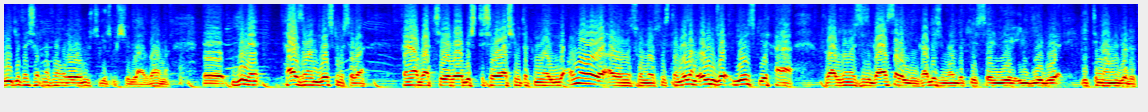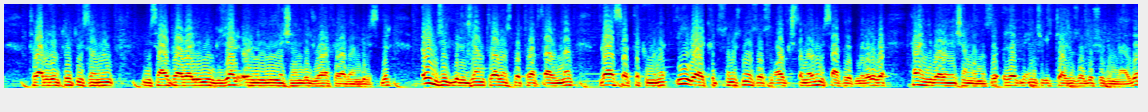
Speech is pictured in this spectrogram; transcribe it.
Bir iki taş atma falan olayı olmuştu geçmiş yıllarda ama e, yine her zaman diyoruz ki mesela Fenerbahçe'ye veya Beşiktaş'a veya başka bir takımla ilgili onlarla da aranın sorun olsun istemeyiz ama olunca diyoruz ki ha, Trabzon'a siz Galatasaray'a gidin kardeşim oradaki sevgiyi, ilgiyi, bir ihtimamı görün. Trabzon Türk insanının misafirperverliğinin güzel örneğinin yaşandığı coğrafyalardan birisidir. Öncelikle ricam Trabzonspor taraftarından Galatasaray takımını iyi veya kötü sonuç ne olsun alkışlamaları, misafir etmeleri ve herhangi bir olay yaşanmaması özellikle en çok ihtiyacımız olduğu şu günlerde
